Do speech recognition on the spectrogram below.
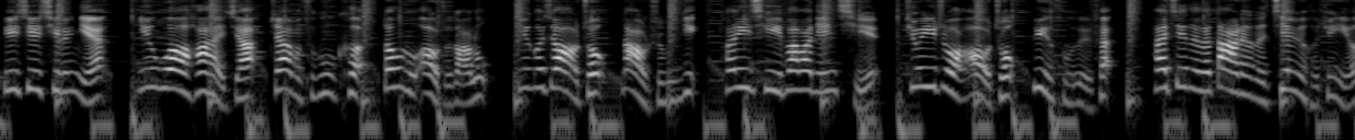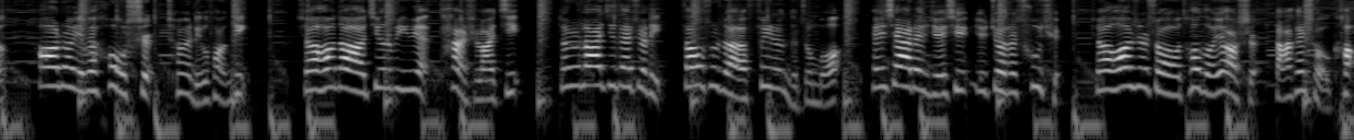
一七七零年，英国航海家詹姆斯库克登陆澳洲大陆，英国将澳洲纳入殖民地。他一七八八年起就一直往澳洲运送罪犯，还建立了大量的监狱和军营。澳洲也被后世称为流放地。小黄到精神病院探视垃圾，得知垃圾在这里遭受着非人的折磨，便下定决心要叫他出去。小黄伸手偷走钥匙，打开手铐。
